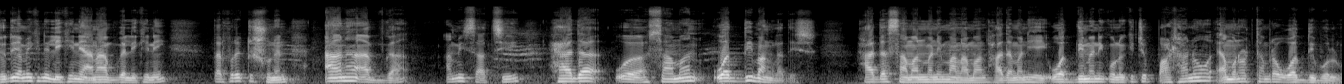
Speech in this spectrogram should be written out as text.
যদি আমি এখানে লিখিনি আনা আবগা লিখিনি তারপরে একটু শুনেন, আনা আবগা, আমি চাচ্ছি হাদা সামান ওয়াদ্দি বাংলাদেশ। হাদা সামান মানে মালামাল, হাদা মানে এই, ওয়াদ্দি মানে কোনো কিছু পাঠানো, এমন অর্থে আমরা ওয়াদ্দি বলব।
